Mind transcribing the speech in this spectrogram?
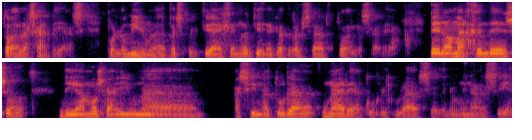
todas las áreas. Por lo mismo, la perspectiva de género tiene que atravesar todas las áreas. Pero a margen de eso, digamos, hay una asignatura, un área curricular se denomina así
